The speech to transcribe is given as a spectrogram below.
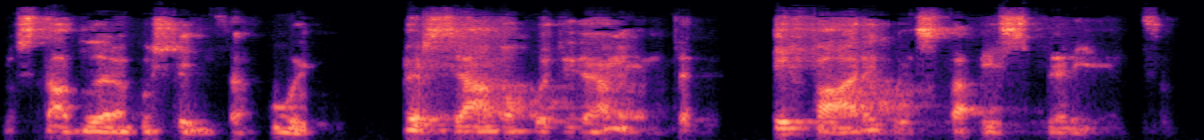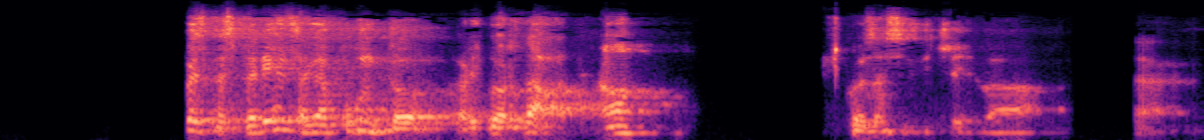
lo stato della coscienza in cui versiamo quotidianamente e fare questa esperienza. Questa esperienza che appunto, ricordate, no? Cosa si diceva eh,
